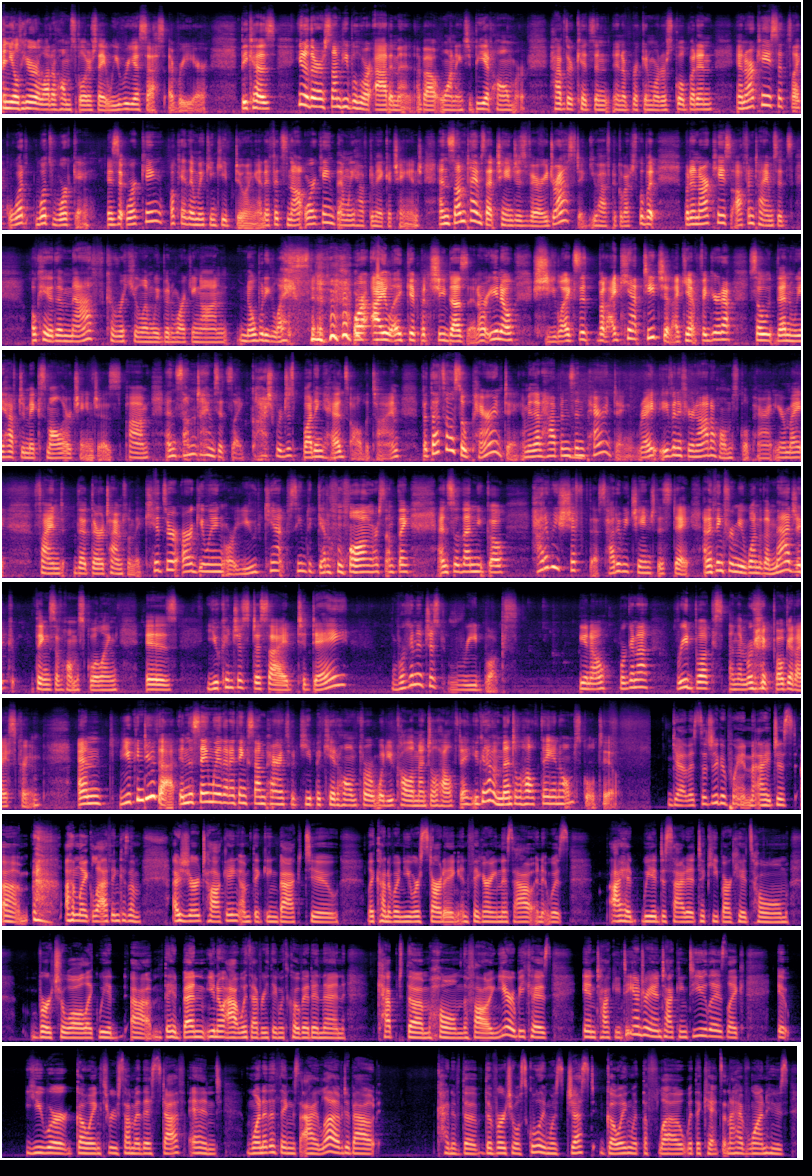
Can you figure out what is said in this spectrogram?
And you'll hear a lot of homeschoolers say we reassess every year because, you know, there are some people who are adamant about wanting to be at home or have their kids in, in a brick and mortar school. But in, in our case, it's like, what what's working? Is it working? Okay, then we can keep doing it. If it's not working, then we have to make a change. And sometimes that change is very drastic. You have to go back to school. But but in our case, oftentimes it's okay, the math curriculum we've been working on, nobody likes it. or I like it, but she doesn't. Or, you know, she likes it, but I can't teach it. I can't figure it out. So then we have to make smaller changes. Um, and sometimes it's like, gosh, we're just butting heads all the time. But that's also parenting. I mean, that happens in parenting, right? Even if you're not a homeschool parent, you might find that there are times when the kids are arguing or you can't seem to get along or something. And so then you go, how do we shift this? How do we change this day? And I think for me, one of the magic things of homeschooling is you can just decide today we're going to just read books. You know, we're going to read books and then we're going to go get ice cream. And you can do that in the same way that I think some parents would keep a kid home for what you'd call a mental health day. You can have a mental health day in homeschool too. Yeah, that's such a good point. And I just um I'm like laughing because I'm as you're talking, I'm thinking back to like kind of when you were starting and figuring this out. And it was I had we had decided to keep our kids home virtual. Like we had um they had been, you know, out with everything with COVID and then kept them home the following year because in talking to Andrea and talking to you, Liz, like it you were going through some of this stuff. And one of the things I loved about kind of the the virtual schooling was just going with the flow with the kids. And i have one who's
